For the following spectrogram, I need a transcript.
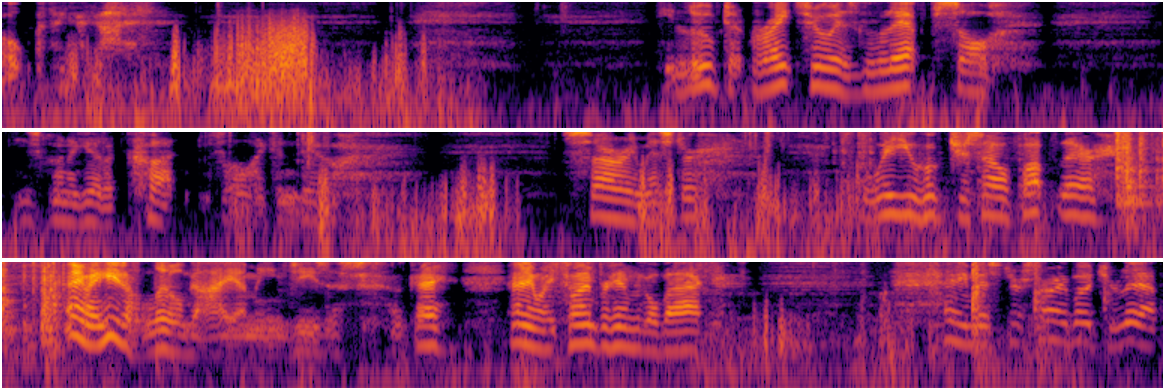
Oh, I think I got it. He looped it right through his lip, so he's going to get a cut. That's all I can do. Sorry, mister. It's the way you hooked yourself up there. Anyway, he's a little guy. I mean, Jesus. Okay? Anyway, time for him to go back. Hey, mister. Sorry about your lip.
